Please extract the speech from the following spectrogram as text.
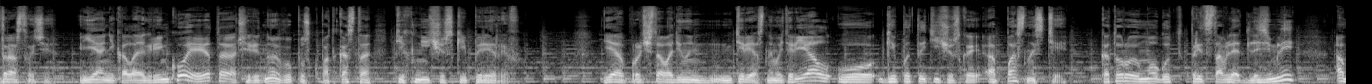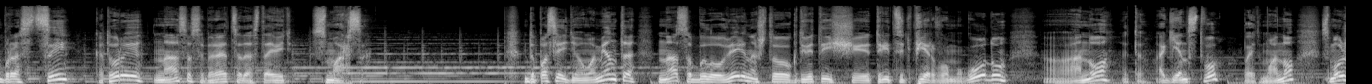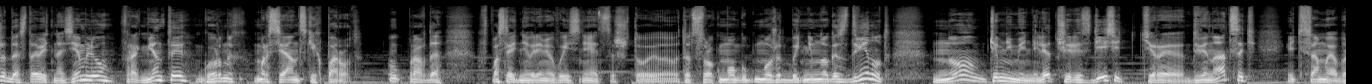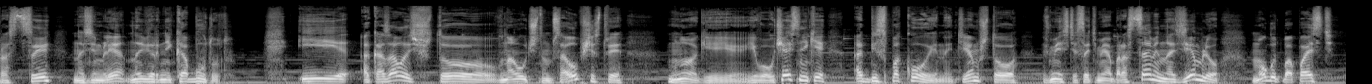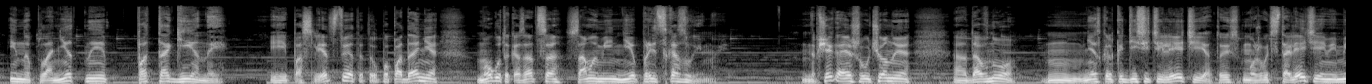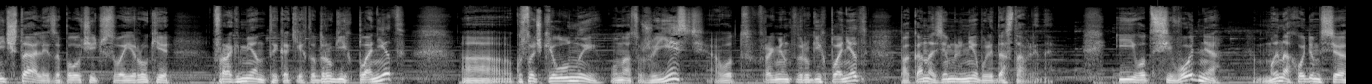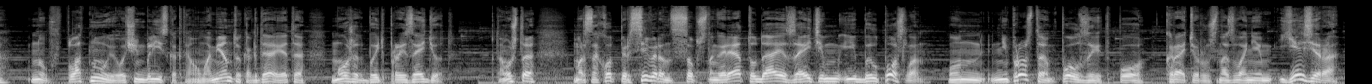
Здравствуйте, я Николай Гринько, и это очередной выпуск подкаста «Технический перерыв». Я прочитал один интересный материал о гипотетической опасности, которую могут представлять для Земли образцы, которые НАСА собирается доставить с Марса. До последнего момента НАСА было уверено, что к 2031 году а, оно, это агентство, поэтому оно сможет доставить на Землю фрагменты горных марсианских пород. Ну, правда, в последнее время выясняется, что этот срок мог, может быть немного сдвинут, но, тем не менее, лет через 10-12 эти самые образцы на Земле наверняка будут. И оказалось, что в научном сообществе Многие его участники обеспокоены тем, что вместе с этими образцами на Землю могут попасть инопланетные патогены, и последствия от этого попадания могут оказаться самыми непредсказуемыми. Вообще, конечно, ученые э, давно несколько десятилетий, а то есть, может быть, столетиями мечтали заполучить в свои руки фрагменты каких-то других планет. А, кусочки Луны у нас уже есть, а вот фрагменты других планет пока на Землю не были доставлены. И вот сегодня мы находимся ну, вплотную, очень близко к тому моменту, когда это, может быть, произойдет. Потому что марсоход Персиверанс, собственно говоря, туда и за этим и был послан. Он не просто ползает по кратеру с названием Езера,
